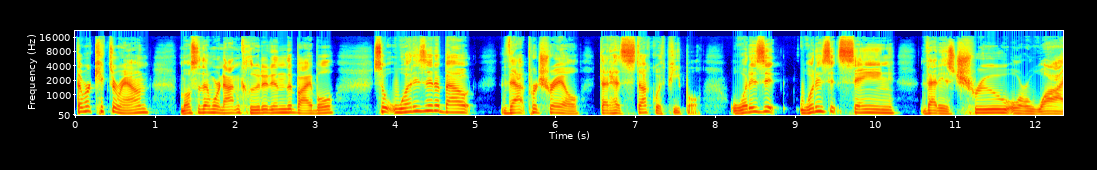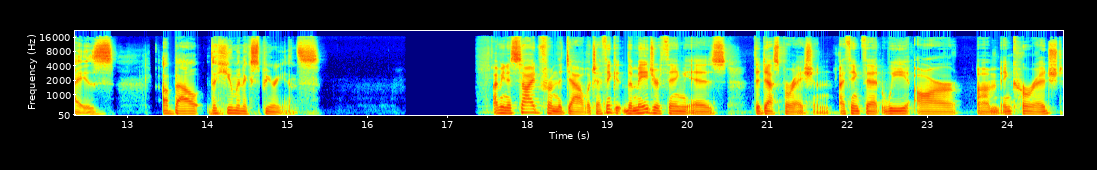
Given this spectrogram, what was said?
that were kicked around. Most of them were not included in the Bible. So, what is it about that portrayal that has stuck with people? What is it? What is it saying that is true or wise about the human experience? I mean, aside from the doubt, which I think the major thing is the desperation. I think that we are um, encouraged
